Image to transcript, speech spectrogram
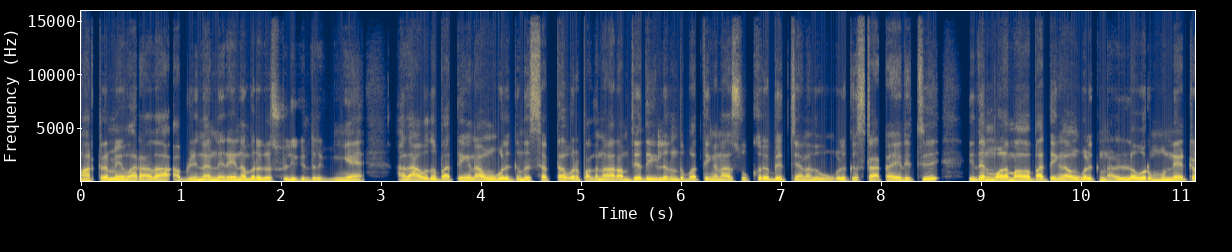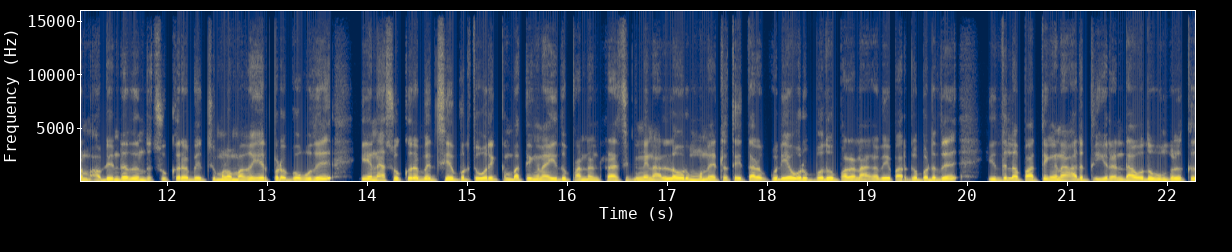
மாற்றமே வராதா? அப்படின்னு தான் நிறைய நபர்கள் சொல்லிக்கிட்டு இருக்கீங்க. அதாவது பார்த்தீங்கன்னா, உங்களுக்கு இந்த செப்டம்பர் 16ஆம் தேதியிலிருந்து பார்த்தீங்கன்னா, சுக்கிர பெயர்ச்சியானது உங்களுக்கு ஸ்டார்ட் ஆயிடுச்சு இதன் மூலமாக பார்த்தீங்கன்னா, உங்களுக்கு நல்ல ஒரு முன்னேற்றம் அப்படின்றது இந்த சுக்கிர மூலமாக ஏற்பட போகுது. ஏன்னா சுக்கிர பொறுத்த வரைக்கும் பார்த்தீங்கன்னா, இது 12 ராசிக்குமே நல்ல ஒரு முன்னேற்றத்தை தரக்கூடிய ஒரு பொது பலனாகவே பார்க்கப்படுது. இதில் பார்த்தீங்கன்னா, அடுத்து இரண்டாவது உங்களுக்கு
